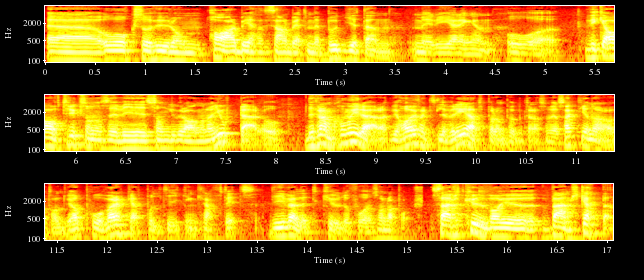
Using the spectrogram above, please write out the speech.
Eh, och också hur de har arbetat i samarbete med budgeten med regeringen och vilka avtryck som säger, vi som Liberalerna har gjort där. Och det framkommer ju där att vi har ju faktiskt levererat på de punkterna som vi har sagt i januariavtalet. Vi har påverkat politiken kraftigt. Det är väldigt kul att få en sån rapport. Särskilt kul var ju värnskatten.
